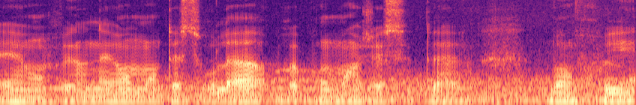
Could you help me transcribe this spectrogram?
et on venait, on montait sur l'arbre pour manger ce euh, bon fruit.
